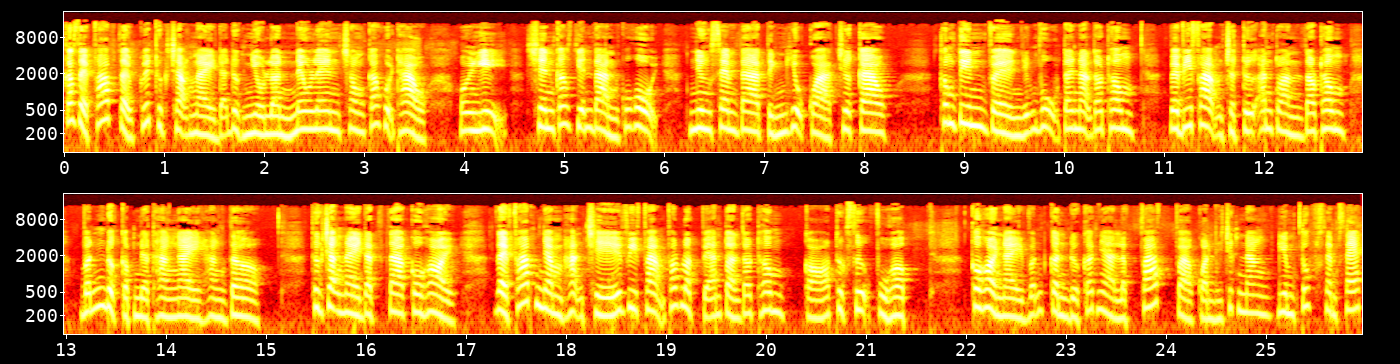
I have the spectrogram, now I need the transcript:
Các giải pháp giải quyết thực trạng này đã được nhiều lần nêu lên trong các hội thảo, hội nghị, trên các diễn đàn quốc hội, nhưng xem ra tính hiệu quả chưa cao. Thông tin về những vụ tai nạn giao thông, về vi phạm trật tự an toàn giao thông vẫn được cập nhật hàng ngày, hàng giờ. Thực trạng này đặt ra câu hỏi, giải pháp nhằm hạn chế vi phạm pháp luật về an toàn giao thông có thực sự phù hợp? Câu hỏi này vẫn cần được các nhà lập pháp và quản lý chức năng nghiêm túc xem xét.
